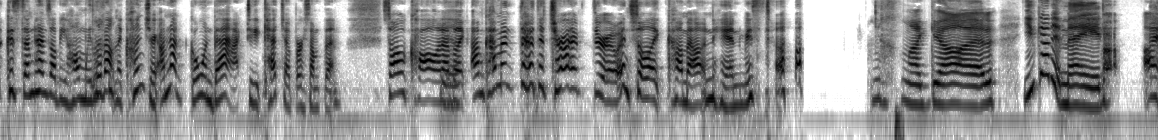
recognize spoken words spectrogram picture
because sometimes I'll be home. We live out in the country. I'm not going back to get ketchup or something, so I'll call and I'm Yeah. like, I'm coming through the drive-through, and she'll like come out and hand me stuff. My God, you got it made. I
